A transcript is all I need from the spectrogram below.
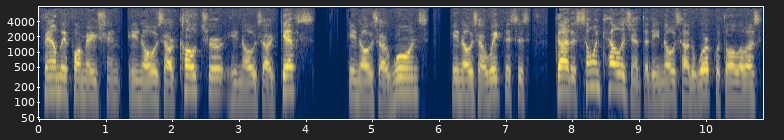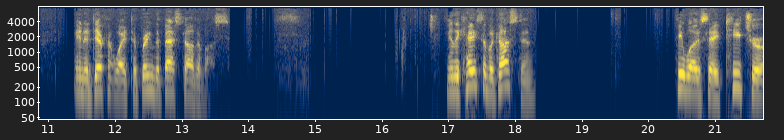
family formation. He knows our culture. He knows our gifts. He knows our wounds. He knows our weaknesses. God is so intelligent that he knows how to work with all of us in a different way to bring the best out of us. In the case of Augustine, he was a teacher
